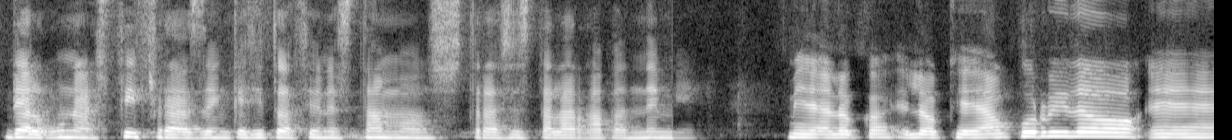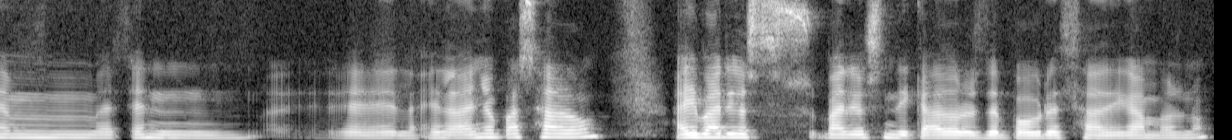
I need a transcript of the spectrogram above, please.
de algunas cifras de en qué situación estamos tras esta larga pandemia. Mira, lo, que- ha ocurrido em, en, el, el año pasado, hay varios, varios indicadores de pobreza, digamos, ¿no?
